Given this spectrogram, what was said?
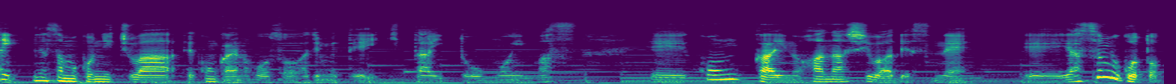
はい。皆様こんにちは。今回の放送を始めていきたいと思います。えー、今回の話はですね、えー、休むこと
